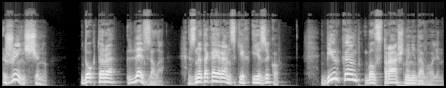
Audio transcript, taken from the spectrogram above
женщину, доктора Везела, знатока иранских языков. Биркамп был страшно недоволен.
